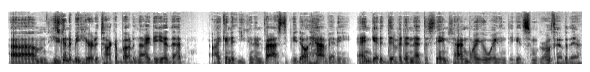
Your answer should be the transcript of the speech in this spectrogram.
um, he's going to be here to talk about an idea that I can you can invest if you don't have any and get a dividend at the same time while you're waiting to get some growth out of there.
